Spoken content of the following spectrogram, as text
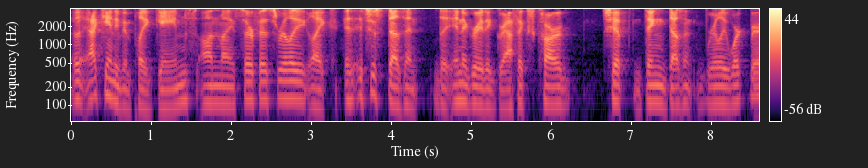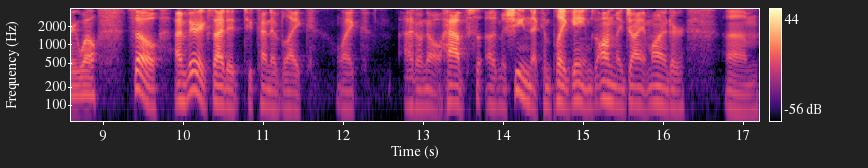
uh, I can't even play games on my surface really like it, it just doesn't the integrated graphics card chip thing doesn't really work very well. So I'm very excited to kind of like like I don't know have a machine that can play games on my giant monitor. Um,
